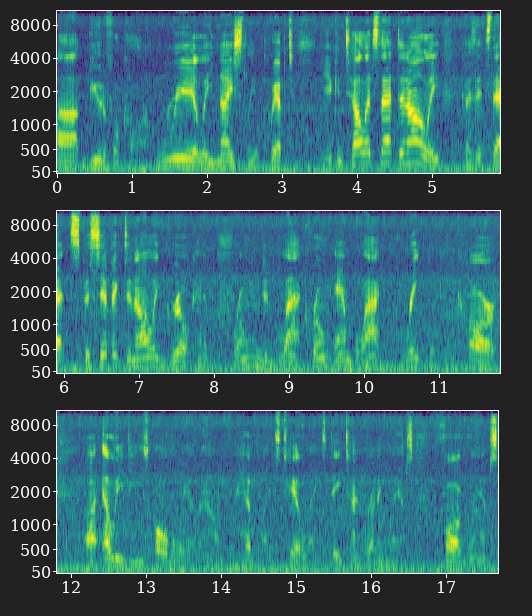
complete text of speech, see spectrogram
uh, beautiful car, really nicely equipped. You can tell it's that Denali because it's that specific Denali grill, kind of chromed in black, chrome and black, great looking car. Uh, LEDs all the way around headlights, tail lights, daytime running lamps, fog lamps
